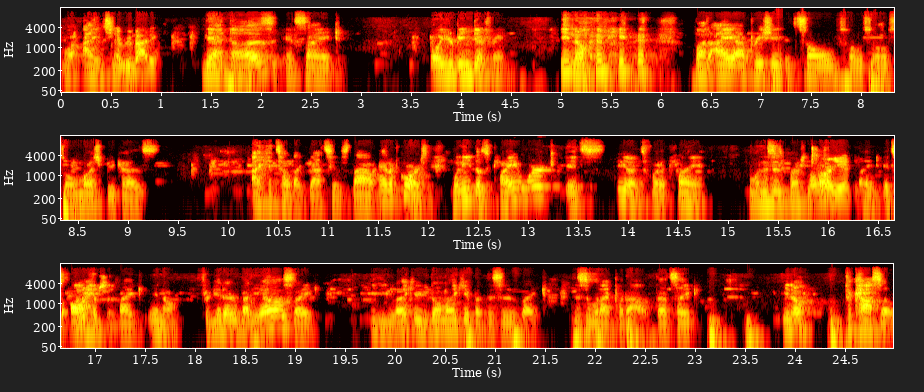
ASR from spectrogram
what IG everybody yeah does, it's like, oh, you're being different. You know what I mean? but I appreciate it so so so so much because I can tell like that's his style. And of course, when he does client work, it's you know it's for the client. When it's his personal oh, yeah. like it's all 100%. him. Like you know, forget everybody else. Like if you like it or you don't like it, but this is like this is what I put out. That's like you know Picasso.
